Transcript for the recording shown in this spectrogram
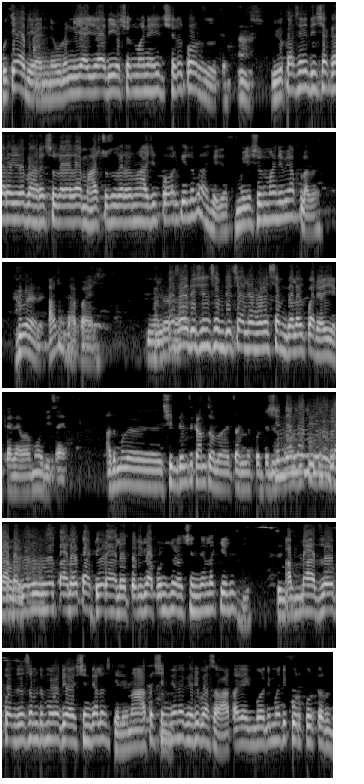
होते आधी आणि निवडून यायच्या आधी यशवंत माने हे शरद पवारच होते. हं. विकासाची दिशा करायची भारत सुधारायचा महाराष्ट्र सुधारायचा मग अजित पवार केलं बा ह्याच्यात मग यशवंत माने बी आपला बर. अजून काय पाहायला? मग आता- विकासाच्या दिशेने समजी चालल्यामुळे समजायला पर्याय एका द्यावा मोदी साहेब. आता मग अं, शिंदेचं काम चालू आहे चांगल्या पद्धतीने. शिंदेला बी दिलं की आता काठीवर आलं तरी बी आपण शिंदेला केलंच की. आपलं आज पंज समजा मोदी शिंदेलाच केले मग आता शिंदेनं घरी बसावं. आता एक मध्ये मध्ये कुरकुर करून.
